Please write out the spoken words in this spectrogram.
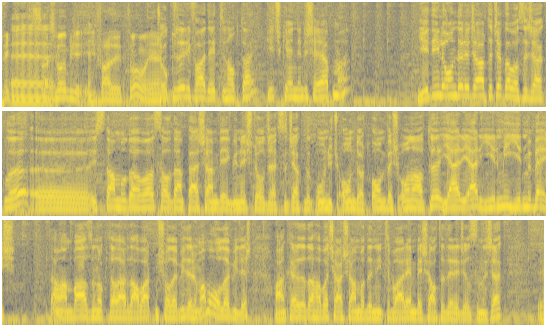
Pek Ee, saçma bir ifade ettim ama yani. Çok güzel ifade ettin Oktay. Hiç kendini şey yapma. 7 ile 10 derece artacak hava sıcaklığı. Ee, İstanbul'da hava salıdan perşembeye güneşli olacak. Sıcaklık 13, 14, 15, 16 yer yer 20, 25. Tamam bazı noktalarda abartmış olabilirim ama olabilir. Ankara'da da hava çarşambadan itibaren 5-6 derece ısınacak. Ee,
